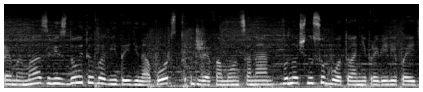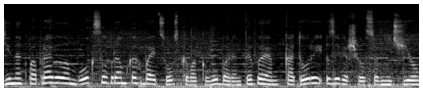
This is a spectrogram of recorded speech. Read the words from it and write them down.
ММА звезду этого вида единоборств Джеффа Монсона. В ночь на субботу они провели поединок по правилам бокса в рамках бойцовского клуба РНТВ, который завершился в ничью.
